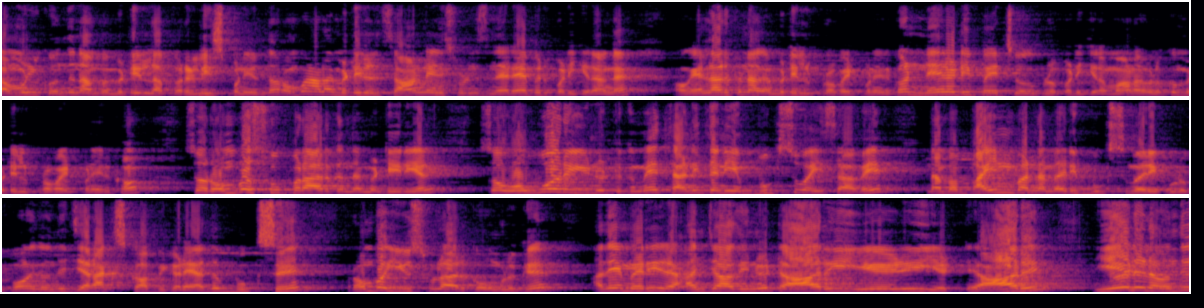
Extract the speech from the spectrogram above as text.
தமிழுக்கு வந்து நம்ம மெட்டீரியல் அப்போ ரிலீஸ் பண்ணியிருந்தோம். ரொம்ப நாளாக மெட்டீரியல்ஸ் ஆன்லைன் ஸ்டூடெண்ட்ஸ் நிறைய பேர் படிக்கிறாங்க. அவங்க எல்லாருக்கும் நாங்கள் மெட்டீரியல் ப்ரொவைட் பண்ணியிருக்கோம். நேரடி பயிற்சி வகுப்பில் படிக்கிற மாணவர்களுக்கும் மெட்டீரியல் ப்ரொவைட் பண்ணியிருக்கோம். ஸோ ரொம்ப சூப்பராக இருக்குது இந்த மெட்டீரியல் ஸோ ஒவ்வொரு யூனிட்டுக்குமே தனித்தனிய புக்ஸ் வைஸாகவே நம்ம பைண்ட் பண்ண மாதிரி புக்ஸ் மாதிரி கொடுப்போம். இது வந்து ஜெராக்ஸ் காப்பி கிடையாது. புக்ஸு ரொம்ப யூஸ்ஃபுல்லாக இருக்கும் உங்களுக்கு. அதேமாரி அஞ்சாவது யூனிட் ஆறு ஏழு எட்டு ஆறு ஏழில் வந்து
